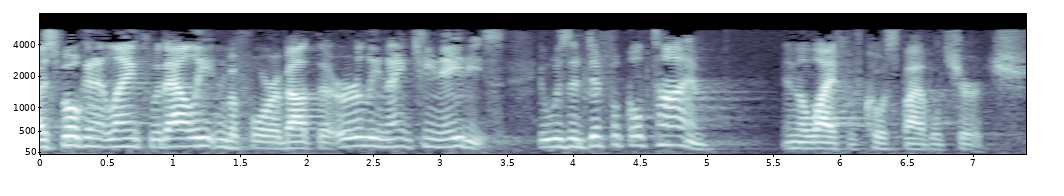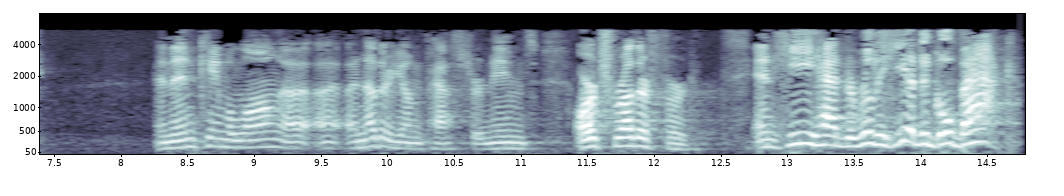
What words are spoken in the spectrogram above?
I've spoken at length with Al Eaton before about the early 1980s. It was a difficult time in the life of Coast Bible Church. And then came along a, a, another young pastor named Arch Rutherford. And he had to really, he had to go back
